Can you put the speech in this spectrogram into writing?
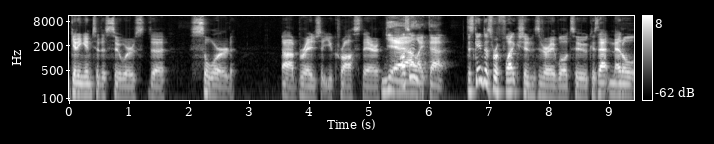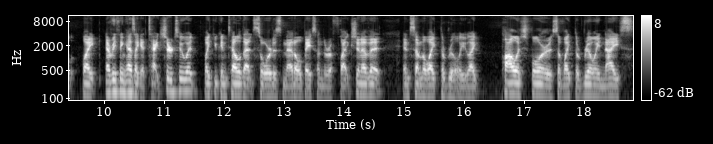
getting into the sewers, the sword uh, bridge that you cross there. Yeah, Also- I like that. This game does reflections very well too, because that metal, like everything has like a texture to it. Like you can tell that sword is metal based on the reflection of it, and some of like the really like polished floors of like the really nice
